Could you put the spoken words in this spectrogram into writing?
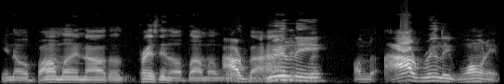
you know Obama and all those President Obama was I behind really, it. the, I really wanted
